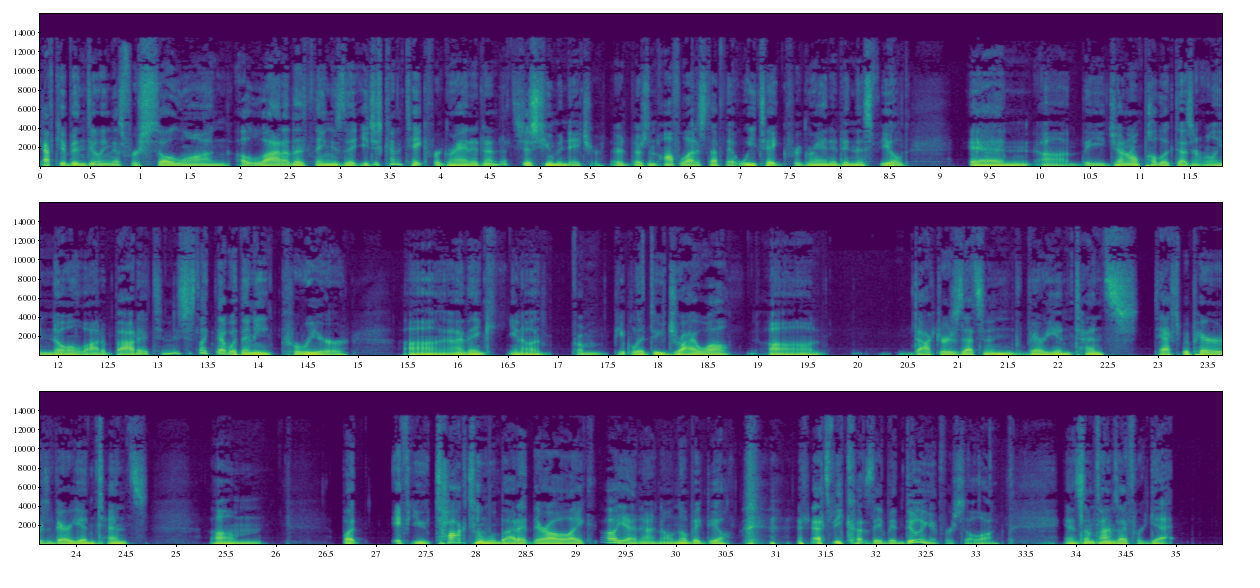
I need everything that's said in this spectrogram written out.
after you've been doing this for so long, a lot of the things that you just kind of take for granted, and that's just human nature. There, there's an awful lot of stuff that we take for granted in this field, and uh, the general public doesn't really know a lot about it. And it's just like that with any career. Uh, I think, you know, from people that do drywall, uh, doctors, that's an very intense, tax preparers, very intense. Um, if you talk to them about it, they're all like, "Oh yeah, no, no, no big deal." That's because they've been doing it for so long. And sometimes I forget.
